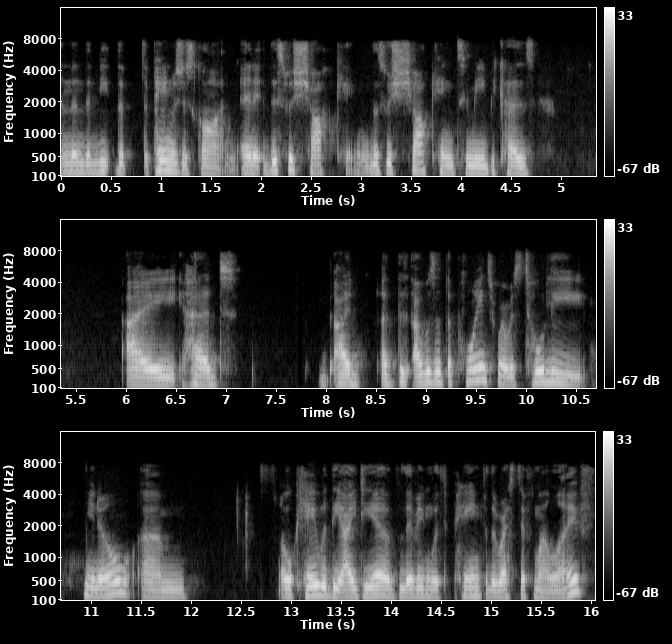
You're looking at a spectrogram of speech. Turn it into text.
and then the the, the pain was just gone. And it, this was shocking. This was shocking to me because i had i at the, i was at the point where i was totally you know um, okay with the idea of living with pain for the rest of my life.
